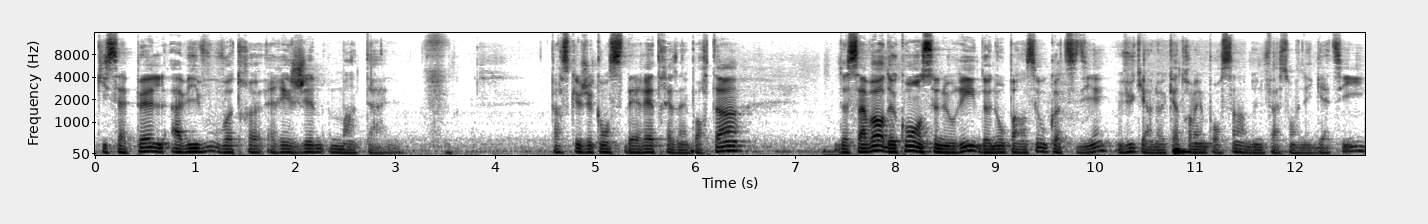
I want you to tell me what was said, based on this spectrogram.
qui s'appelle Avez-vous votre régime mental parce que je considérais très important de savoir de quoi on se nourrit de nos pensées au quotidien, vu qu'il y en a 80% d'une façon négative,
